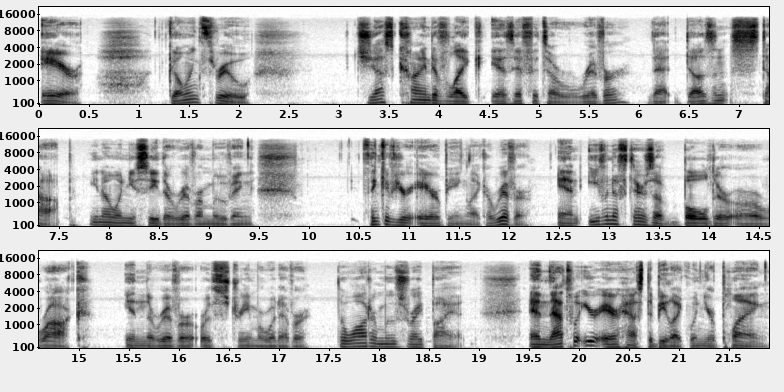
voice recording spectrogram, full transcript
air going through just kind of like as if it's a river that doesn't stop. You know, when you see the river moving, think of your air being like a river. And even if there's a boulder or a rock in the river or the stream or whatever, the water moves right by it. And that's what your air has to be like when you're playing.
